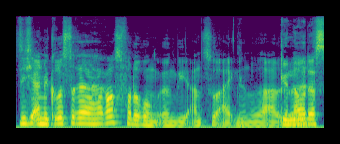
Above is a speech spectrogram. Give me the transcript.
sich eine größere Herausforderung irgendwie anzueignen. Oder, Genau oder das,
